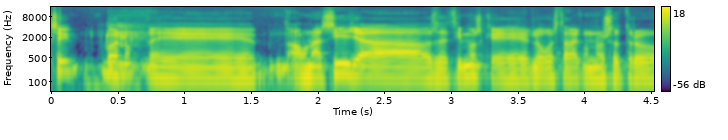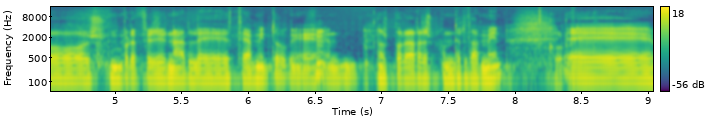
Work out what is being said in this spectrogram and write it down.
Sí, bueno, eh, aún así ya os decimos que luego estará con nosotros un profesional de este ámbito que nos podrá responder también. Eh,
